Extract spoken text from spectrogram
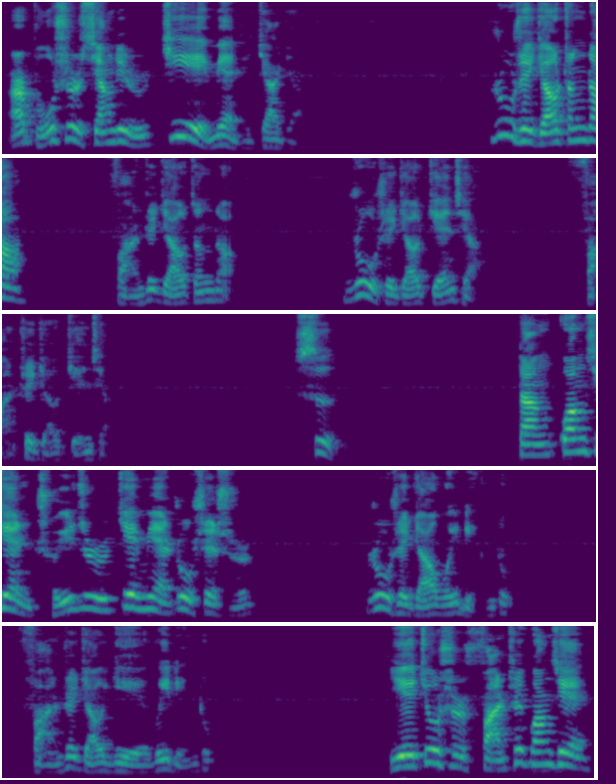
而不是相对于界面的夹角。入射角增大，反射角增大；入射角减小，反射角减小。四，当光线垂直于界面入射时，入射角为零度，反射角也为零度，也就是反射光线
